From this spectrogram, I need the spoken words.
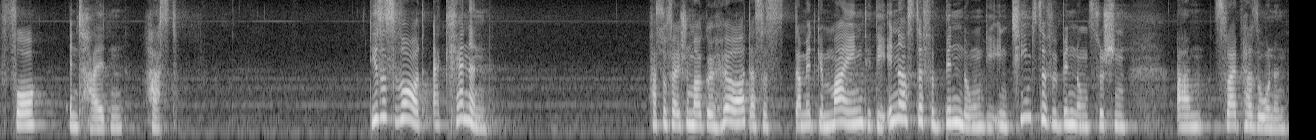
vorenthalten hast. Dieses Wort erkennen, hast du vielleicht schon mal gehört, dass es damit gemeint, die innerste Verbindung, die intimste Verbindung zwischen ähm, zwei Personen.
